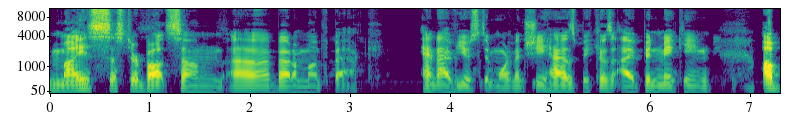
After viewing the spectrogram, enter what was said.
My sister bought some uh, about a month back, and I've used it more than she has because I've been making. I'll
